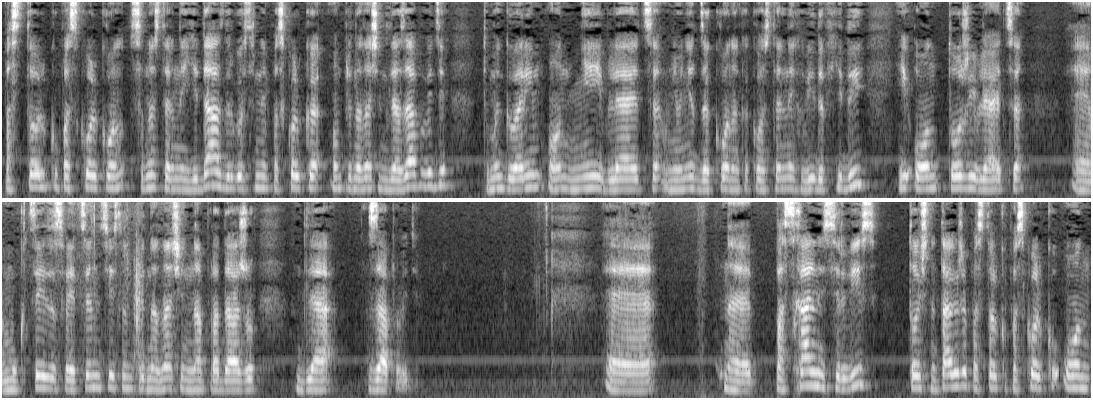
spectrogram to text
постольку, поскольку он, с одной стороны, еда, с другой стороны, поскольку он предназначен для заповеди, то мы говорим, он не является, у него нет закона, как у остальных видов еды, и он тоже является э, мукце из-за своей ценности, если он предназначен на продажу для заповеди. Э, э, пасхальный сервис точно так же, поскольку, поскольку он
